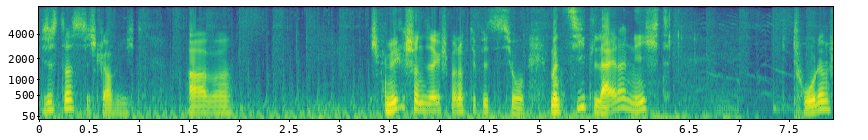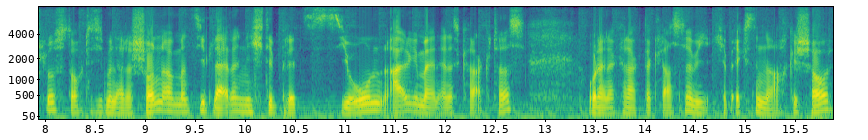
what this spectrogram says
Ist es das? Ich glaube nicht. Aber ich bin wirklich schon sehr gespannt auf die Präzision. Man sieht leider nicht, Tode am Schluss, doch, die sieht man leider schon, aber man sieht leider nicht die Präzision allgemein eines Charakters oder einer Charakterklasse. Ich habe extra nachgeschaut.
